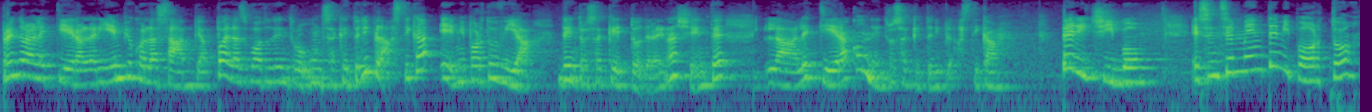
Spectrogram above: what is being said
prendo la lettiera, la riempio con la sabbia, poi la svuoto dentro un sacchetto di plastica e mi porto via dentro il sacchetto della rinascente la lettiera con dentro il sacchetto di plastica. Per il cibo. Essenzialmente mi porto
